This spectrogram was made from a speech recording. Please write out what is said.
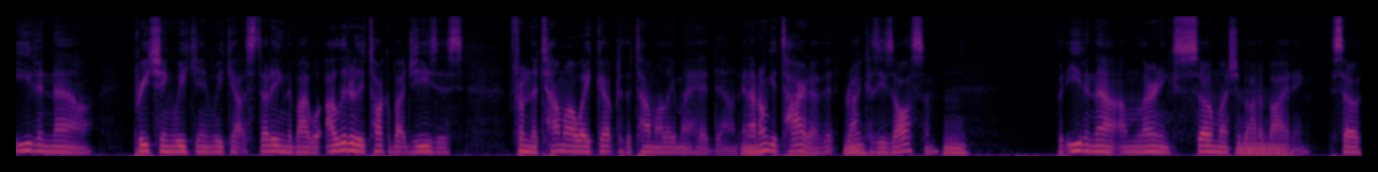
even now preaching week in week out studying the bible i literally talk about jesus from the time i wake up to the time i lay my head down and i Mm. don't get tired of it right Mm. because he's awesome Mm. But even now i'm learning so much about Mm. abiding so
